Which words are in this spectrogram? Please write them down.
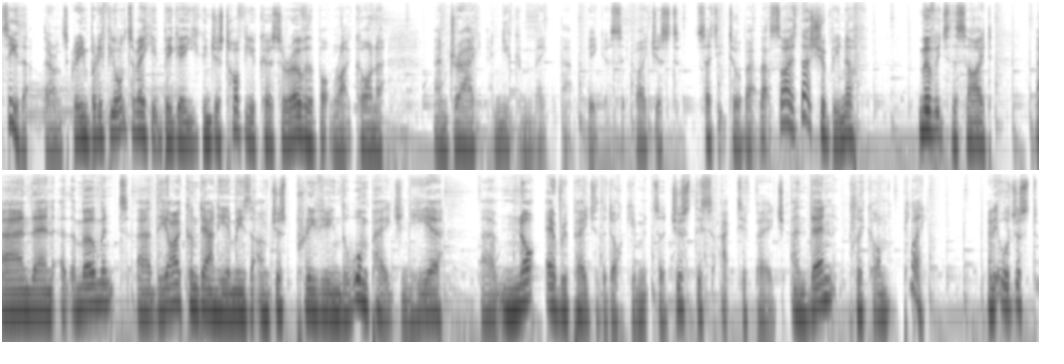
see that there on screen, but if you want to make it bigger, you can just hover your cursor over the bottom right corner and drag and you can make that bigger. So if I just set it to about that size, that should be enough. Move it to the side. And then at the moment, uh, the icon down here means that I'm just previewing the one page in here uh, not every page of the document, so just this active page, and then click on play. And it will just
